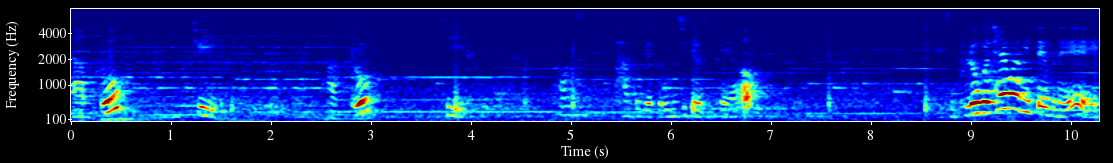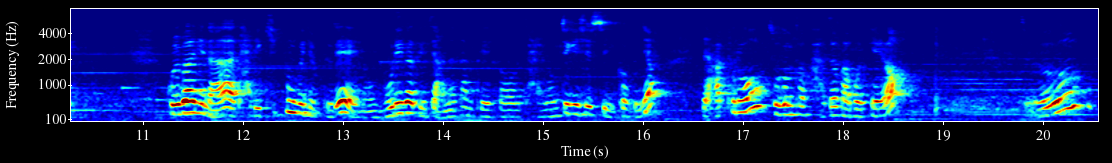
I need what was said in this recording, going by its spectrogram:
앞으로 뒤로 앞으로 뒤로 천천히 반복해서 움직여주세요. 지금 블록을 사용하기 때문에 골반이나 다리 깊은 근육들에 너무 무리가 되지 않은 상태에서 잘 움직이실 수 있거든요. 이제 앞으로 조금 더 가져가 볼게요. 쭉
